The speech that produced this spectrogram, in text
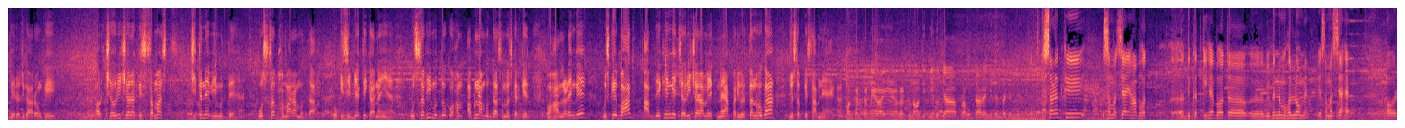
बेरोजगारों की और चौरी चौरा के समस्त जितने भी मुद्दे हैं वो सब हमारा मुद्दा है। वो किसी व्यक्ति का नहीं है। उस सभी मुद्दों को हम अपना मुद्दा समझ करके वहाँ लड़ेंगे। उसके बाद आप देखेंगे चौरी चौरा में एक नया परिवर्तन होगा जो सबके सामने आएगा। नामांकन करने आई हैं। अगर चुनाव जीती हैं तो क्या प्रमुखता रहेंगी जनता के लिए? सड़क की समस्या यहाँ बहुत दिक्कत की है। बहुत विभिन्न मोहल्लों में ये समस्या है। और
